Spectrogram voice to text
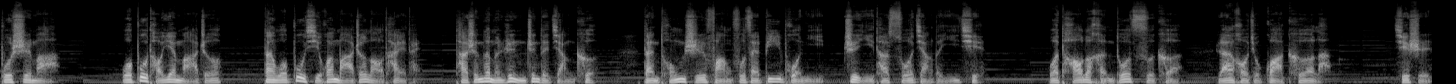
不是吗？我不讨厌马哲，但我不喜欢马哲老太太。她是那么认真的讲课，但同时仿佛在逼迫你质疑她所讲的一切。我逃了很多次课，然后就挂科了。其实，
